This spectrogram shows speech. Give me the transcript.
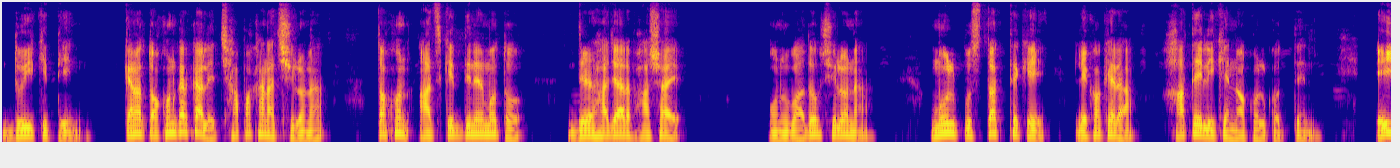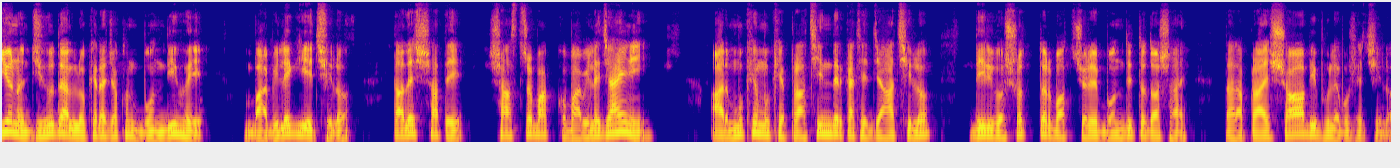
দুই কি তিন। কেন তখনকার কালে ছাপাখানা ছিল না, তখন আজকের দিনের মতো দেড় হাজার ভাষায় অনুবাদও ছিল না। মূল পুস্তক থেকে লেখকেরা হাতে লিখে নকল করতেন। এই জন্য জিহুদার লোকেরা যখন বন্দী হয়ে বাবিলে গিয়েছিল, তাদের সাথে শাস্ত্রবাক্য বাবিলে যায়নি? আর মুখে মুখে প্রাচীনদের কাছে যা ছিল, দীর্ঘ সত্তর বৎসরের বন্দিত্ব দশায় তারা প্রায় সবই ভুলে বসেছিল।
